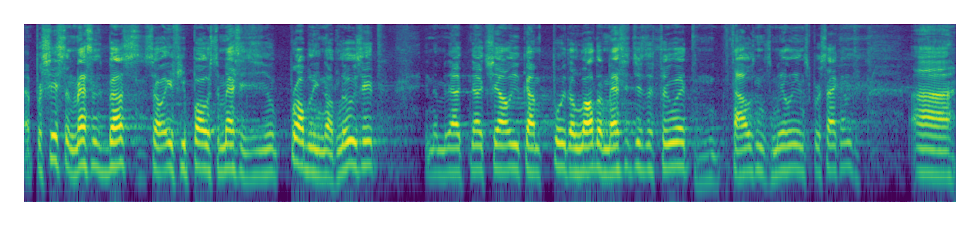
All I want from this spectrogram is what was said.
a persistent message bus. So if you post a message, you'll probably not lose it. In a nutshell, you can put a lot of messages through it, thousands, millions per second. Uh,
